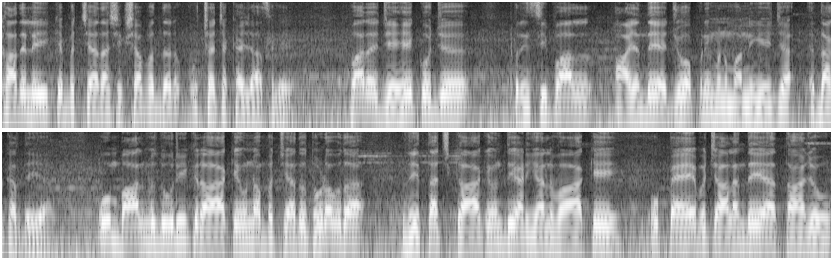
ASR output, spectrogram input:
ਕਾਦੇ ਲਈ? ਕਿ ਬੱਚਿਆਂ ਦਾ ਸਿੱਖਿਆ ਪੱਧਰ ਉੱਚਾ ਚੱਕਿਆ ਜਾ ਸਕੇ। ਪਰ ਅਜਿਹੇ ਕੁਝ ਪ੍ਰਿੰਸੀਪਲ ਆ ਜਾਂਦੇ ਆ ਜੋ ਆਪਣੀ ਮਨਮਾਨੀ ਇਦਾਂ ਕਰਦੇ ਆ। ਉਹ ਬਾਲ ਮਜ਼ਦੂਰੀ ਕਰਾ ਕੇ ਉਹਨਾਂ ਬੱਚਿਆਂ ਤੋਂ ਥੋੜਾ ਬਹੁਤਾ ਰੇਤਾ ਚਕਾ ਕੇ ਉਹਨਾਂ ਦਿਹਾੜੀਆਂ ਲਵਾ ਕੇ ਉਹ ਪੈਸੇ ਬਚਾ ਲੈਂਦੇ ਆ ਤਾਂ ਜੋ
